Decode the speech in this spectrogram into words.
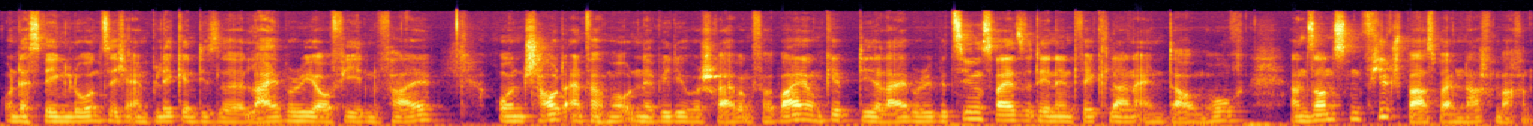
Und deswegen lohnt sich ein Blick in diese Library auf jeden Fall. Und schaut einfach mal unten in der Videobeschreibung vorbei und gebt die Library bzw. den Entwicklern einen Daumen hoch. Ansonsten viel Spaß beim Nachmachen.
